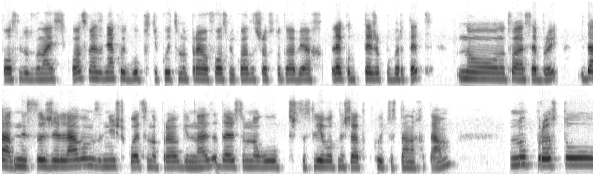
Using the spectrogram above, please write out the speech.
8 до 12 клас, освен за някои глупости, които съм направила в 8 клас, защото тогава бях леко тежък пубертет, но, но това не се брои. Да, не съжалявам за нищо, което съм направила в гимназия, даже съм много щастлива от нещата, които станаха там. Но просто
